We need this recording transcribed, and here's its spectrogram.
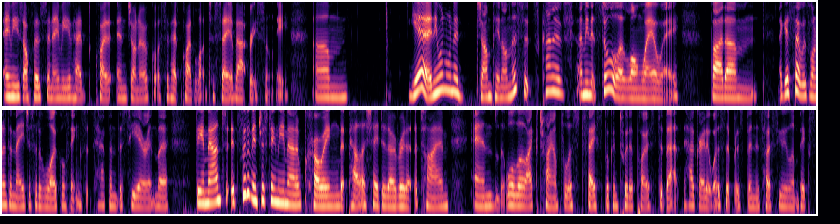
Amy's office, and Amy have had quite, and Jono, of course, have had quite a lot to say about recently. Um, yeah, anyone want to jump in on this? It's kind of, I mean, it's still a long way away, but um, I guess that was one of the major sort of local things that's happened this year, and the the amount. It's sort of interesting the amount of crowing that Palaszczuk did over it at the time, and all the like triumphalist Facebook and Twitter posts about how great it was that Brisbane is hosting the Olympics.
